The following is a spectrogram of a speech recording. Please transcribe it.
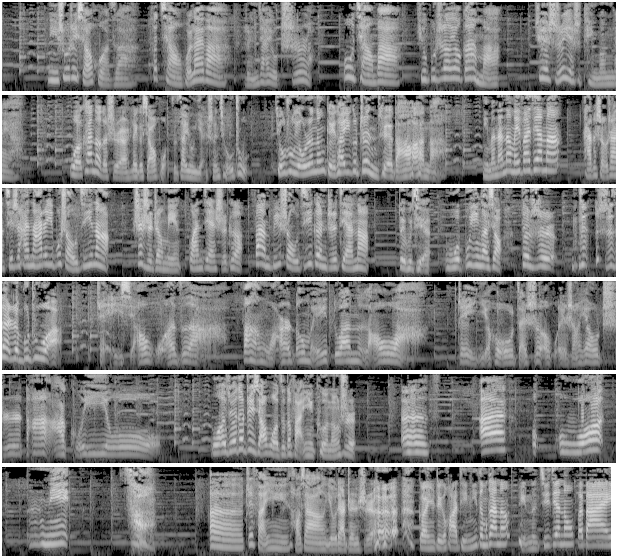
你说这小伙子他抢回来吧，人家又吃了。不抢吧，又不知道要干嘛，确实也是挺懵的呀。我看到的是那个小伙子在用眼神求助，求助有人能给他一个正确答案呢。你们难道没发现吗？他的手上其实还拿着一部手机呢。事实证明，关键时刻饭比手机更值钱呢。对不起，我不应该笑，但是这 实在忍不住啊。这小伙子啊，饭碗都没端牢啊。这以后在社会上要吃大亏哟！我觉得这小伙子的反应可能是，嗯，哎，我我你，操，呃，这反应好像有点真实。关于这个话题，你怎么看呢？评论区见哦，拜拜。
